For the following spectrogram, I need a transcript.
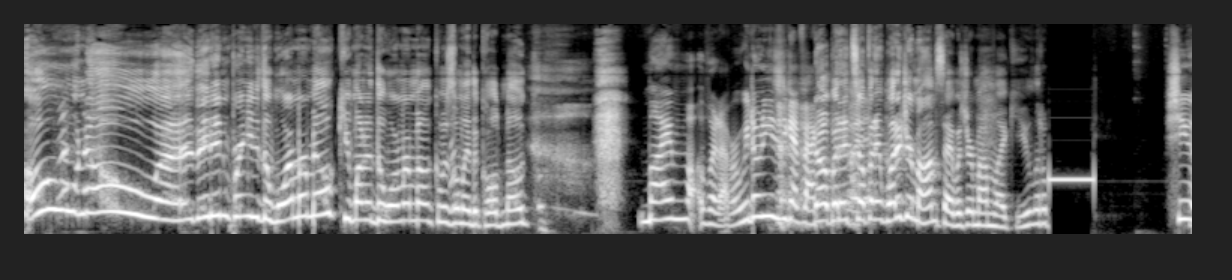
Oh no! Uh, they didn't bring you the warmer milk. You wanted the warmer milk. It was only the cold milk. My mo- whatever. We don't need to get back. No, but it's so it. funny. What did your mom say? Was your mom like you little? She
